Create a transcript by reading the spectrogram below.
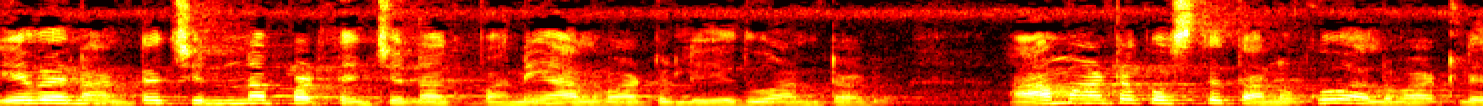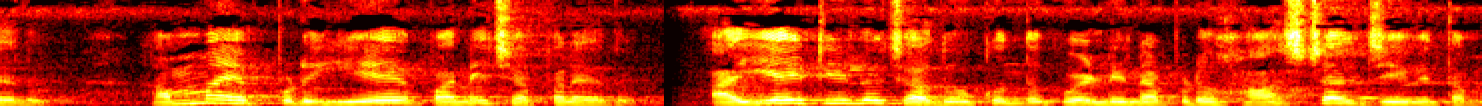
ఏవైనా అంటే చిన్నప్పటి నుంచి నాకు పని అలవాటు లేదు అంటాడు. ఆ మాటకు వస్తే తనకు అలవాటు లేదు. అమ్మ ఎప్పుడు ఏ పని చెప్పలేదు. ఐఐటీలో చదువుకుందుకు వెళ్ళినప్పుడు హాస్టల్ జీవితం.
